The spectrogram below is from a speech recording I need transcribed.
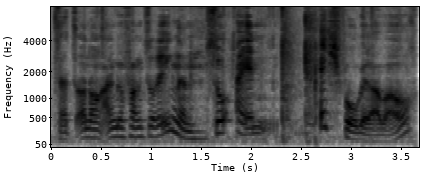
Jetzt hat es auch noch angefangen zu regnen. So ein Pechvogel aber auch.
